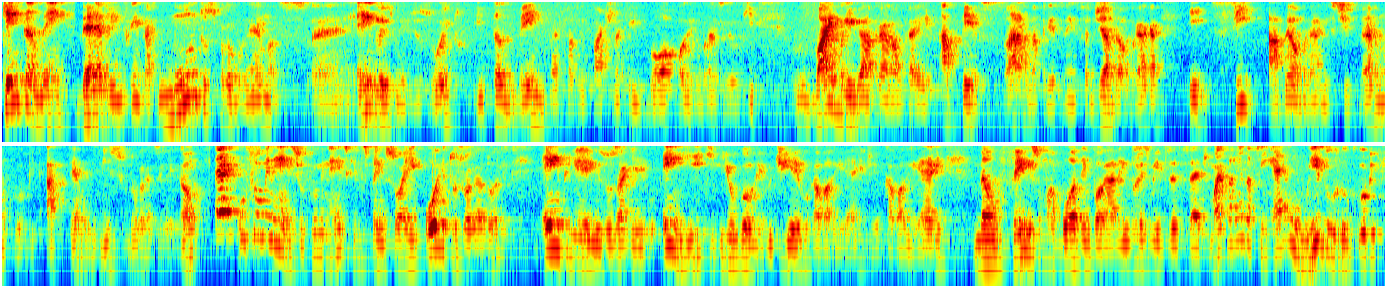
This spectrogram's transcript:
Quem também deve enfrentar muitos problemas é, em 2018 e também vai fazer parte daquele bloco ali no Brasil que vai brigar para não cair, apesar da presença de Abel Braga, e se Abel Braga estiver no clube até o início do Brasileirão, é o Fluminense. O Fluminense que dispensou aí oito jogadores, entre eles o zagueiro Henrique e o goleiro Diego Cavalieri. Diego Cavalieri não fez uma boa temporada em 2017, mas ainda assim é um ídolo do clube,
